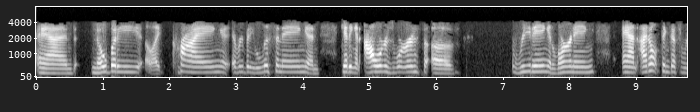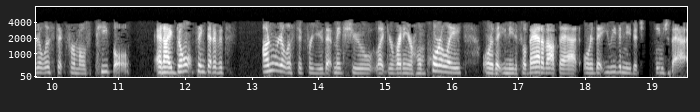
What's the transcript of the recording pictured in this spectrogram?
and nobody like crying, everybody listening and getting an hour's worth of reading and learning. And I don't think that's realistic for most people. And I don't think that if it's unrealistic for you that makes you like you're running your home poorly or that you need to feel bad about that or that you even need to change that.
